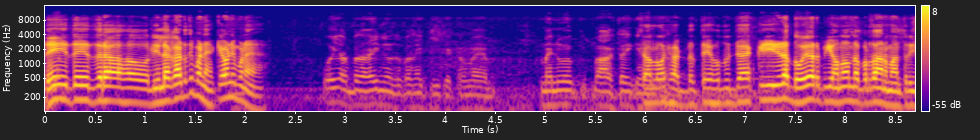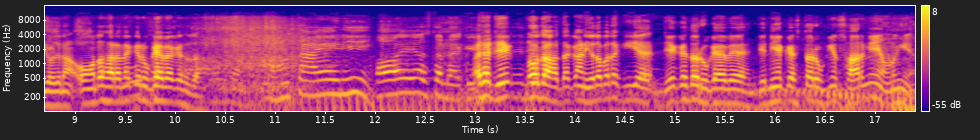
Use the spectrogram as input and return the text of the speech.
ਨਹੀਂ ਤੇ ਤੇਰਾ ਉਹ ਲੀਲਾ ਕਾਰਡ ਨਹੀਂ ਬਣਿਆ ਕਿਉਂ ਨਹੀਂ ਬਣਾਇਆ? ਉਹ ਯਾਰ ਪਤਾ ਹੀ ਨਹੀਂ ਹੁੰਦਾ ਪਤਾ ਨਹੀਂ ਕੀ ਚੱਕਰ ਮੈਂ ਮੈਨੂੰ ਬਾਖਤਾ ਹੀ ਚਲੋ ਛੱਡ ਤੇ ਉਹ ਦੂਜਾ ਇੱਕ ਜਿਹੜਾ 2000 ਰੁਪਏ ਆਉਂਦਾ ਹੁੰਦਾ ਪ੍ਰਧਾਨ ਮੰਤਰੀ ਯੋਜਨਾ ਉਹ ਆਉਂਦਾ ਸਾਰਿਆਂ ਦਾ ਕਿ ਰੁਕਿਆ ਪਿਆ ਕਿਸੇ ਦਾ? ਹੁਣ ਤਾਂ ਆਇਆ ਹੀ ਨਹੀਂ। ਆਏ ਅਸ ਤਾਂ ਲੈ ਕੇ। ਅੱਛਾ ਜੇ ਉਹ ਦੱਸਦਾ ਕਹਾਣੀ ਉਹਦਾ ਪਤਾ ਕੀ ਹੈ? ਜੇ ਕਿਸੇ ਦਾ ਰੁਕਿਆ ਹੈ, ਜਿੰਨੀਆਂ ਕਿਸ਼ਤਾਂ ਰੁਕੀਆਂ ਸਾਰੀਆਂ ਹੀ ਆਉਣਗੀਆਂ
